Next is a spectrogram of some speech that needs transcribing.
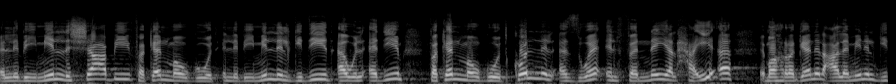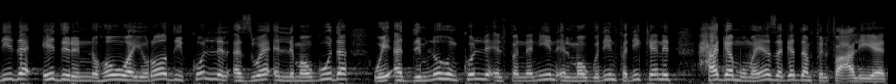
اللي بيميل للشعبي فكان موجود. اللي بيميل للجديد أو القديم فكان موجود. كل الأذواق الفنية الحقيقة مهرجان العالمين الجديدة قدر إن هو يراضي كل كل الأذواق اللي موجودة ويقدم لهم كل الفنانين الموجودين فدي كانت حاجة مميزة جدا في الفعاليات.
